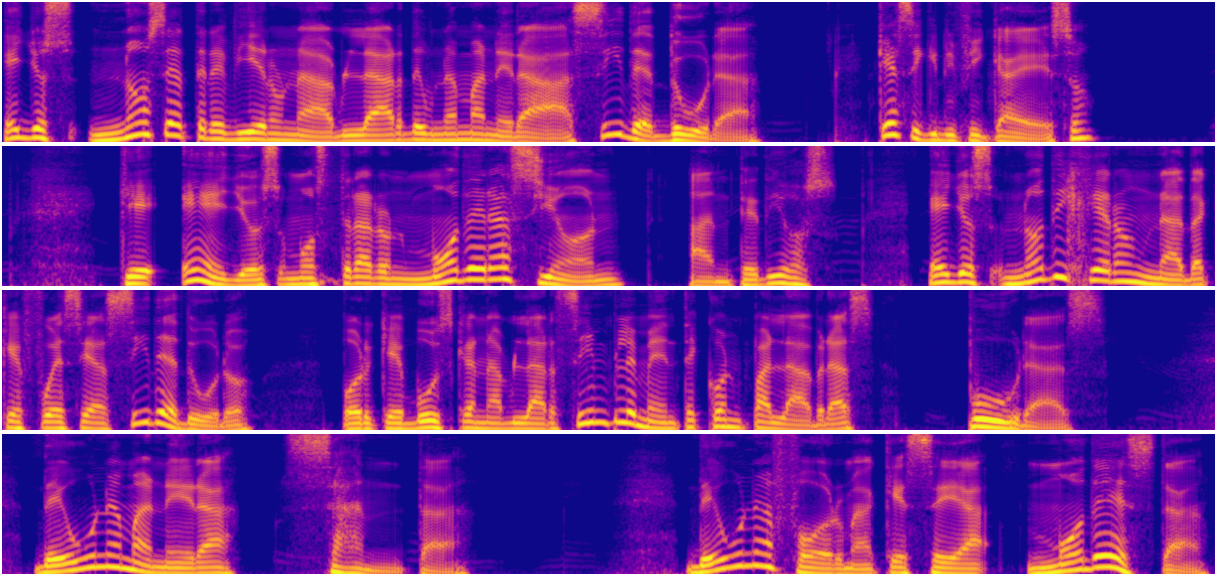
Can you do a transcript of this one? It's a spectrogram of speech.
Ellos no se atrevieron a hablar de una manera así de dura. ¿Qué significa eso? Que ellos mostraron moderación ante Dios. Ellos no dijeron nada que fuese así de duro, porque buscan hablar simplemente con palabras puras, de una manera santa, de una forma que sea modesta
